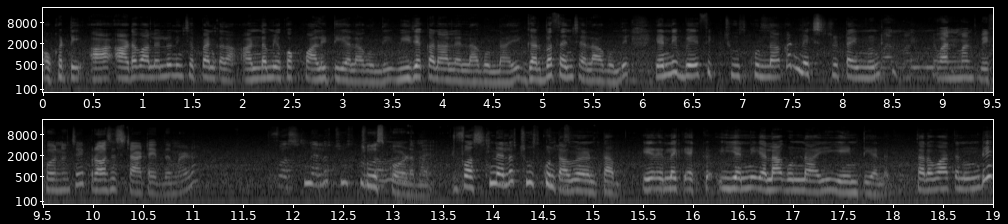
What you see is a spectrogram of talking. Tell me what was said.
ఒకటి ఆ- ఆడవాళ్ళలో నేను చెప్పాను కదా అండం యొక్క క్వాలిటీ ఎలాగుంది వీర్య కణాలు ఎలాగున్నాయి గర్భసంచి ఎలాగుంది ఇవన్నీ బేసిక్ చూసుకున్నాక నెక్స్ట్ టైం నుండి వన్ మంత్ బిఫోర్ నుంచి ప్రాసెస్ స్టార్ట్ అవుద్దా మేడం? ఫస్ట్ నెల చూసుకోవడమే. ఫస్ట్ నెల చూసుకుంటాం అంటాం. లైక్ ఎక్క ఇవన్నీ ఎలాగున్నాయి ఏంటి అన్నది. తర్వాత నుండి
